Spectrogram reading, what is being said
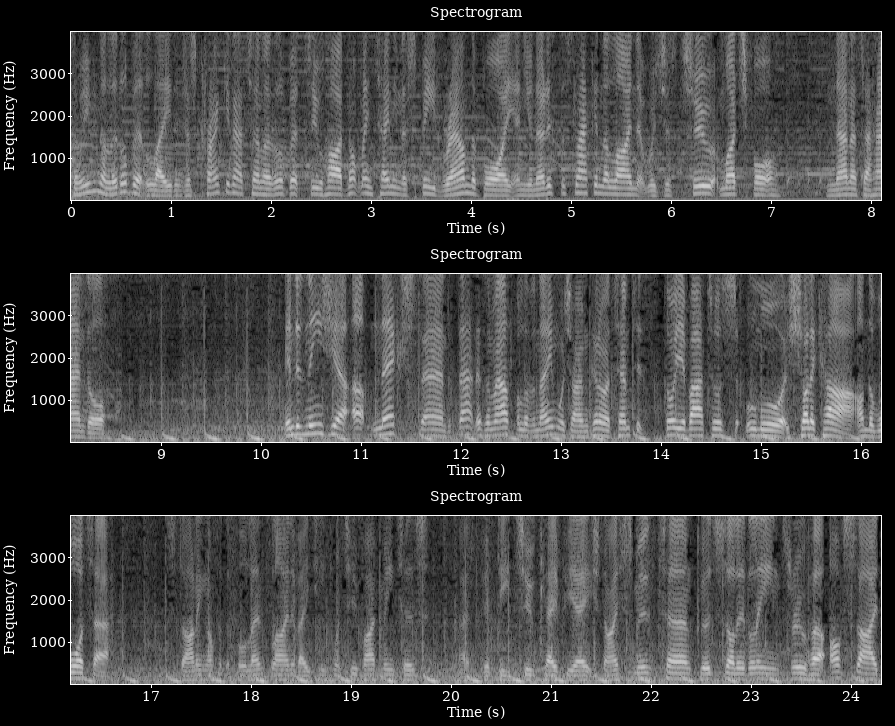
So even a little bit late and just cranking that turn a little bit too hard, not maintaining the speed round the buoy, and you notice the slack in the line that was just too much for Nana to handle. Indonesia up next, and that is a mouthful of a name which I'm going to attempt. It's Thoyabatus Umu Sholika on the water. Starting off at the full length line of 18.25 metres at 52 kph. Nice smooth turn, good solid lean through her offside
